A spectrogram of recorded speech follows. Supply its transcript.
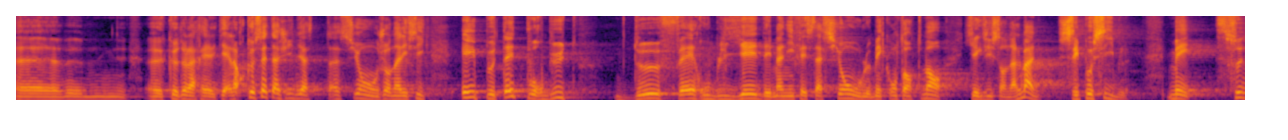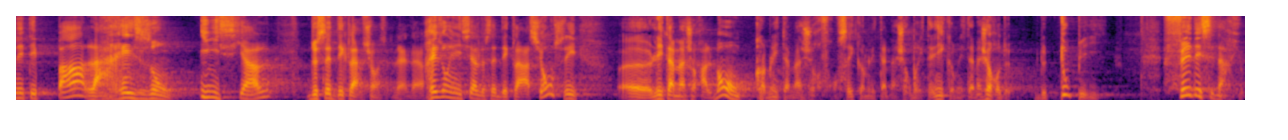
que de la réalité. Alors que cette agitation journalistique ait peut-être pour but de faire oublier des manifestations ou le mécontentement qui existe en Allemagne. C'est possible. Mais ce n'était pas la raison initiale de cette déclaration. La, raison initiale de cette déclaration, c'est euh, l'état-major allemand, comme l'état-major français, comme l'état-major britannique, comme l'état-major de, tout pays, fait des scénarios.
